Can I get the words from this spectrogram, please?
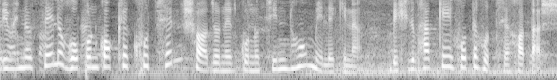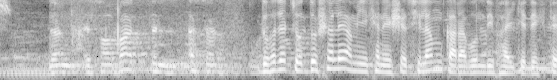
বিভিন্ন সেল ও গোপন কক্ষে খুঁজছেন স্বজনের কোনো চিহ্ন মেলে কিনা। বেশিরভাগকেই হতে হচ্ছে হতাশ। দু হাজার চোদ্দ সালে আমি এখানে এসেছিলাম কারাবন্দি ভাইকে দেখতে।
